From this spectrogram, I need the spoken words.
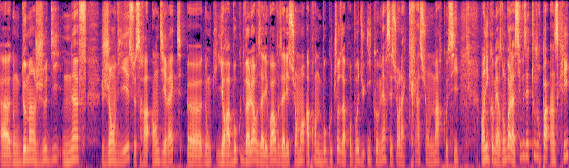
Euh, donc demain, jeudi 9 janvier, ce sera en direct. Euh, donc il y aura beaucoup de valeur, vous allez voir. Vous allez sûrement apprendre beaucoup de choses à propos du e-commerce et sur la création de marque aussi en e-commerce. Donc voilà, si vous n'êtes toujours pas inscrit,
